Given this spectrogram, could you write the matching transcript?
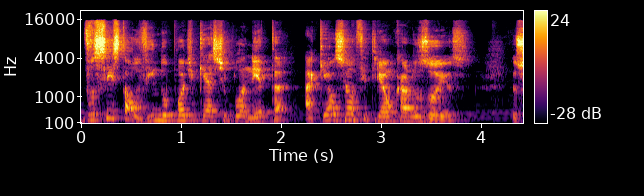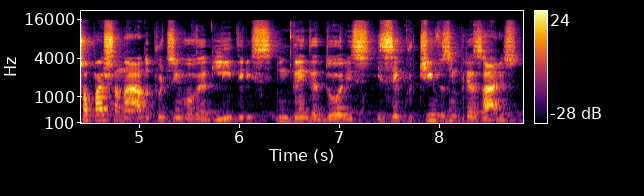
Você está ouvindo o podcast Planeta. Aqui é o seu anfitrião Carlos Oios. Eu sou apaixonado por desenvolver líderes, empreendedores, executivos e empresários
